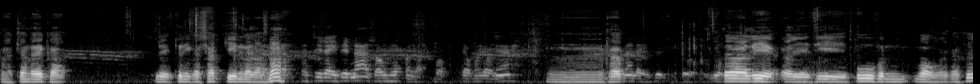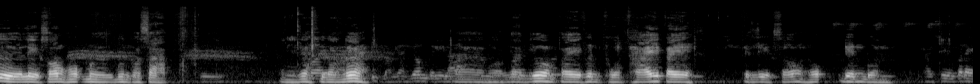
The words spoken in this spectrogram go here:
อ่าจังไดก็ เลขตัวนี้ก็ชัดเจนแล้วล่ะเนาะถ้าซื้อได้คือหน้าสองหกนั่นแหละบอกเดี๋ยวมาเดี๋ยวนี้อืมครับ นั่นแหละคือตัวแต่ว่าเลขไอ้ที่ปู่เพิ่นบอกไว้ก็คือเลข26มือบุญข้าวสากอันนี้เด้อพี่น้องเด้อบอกญาติโยมไปนี่ละอ่าบอกญาติโยมไปเพิ่นโผดภายไปเป็นเลขสองหกเด่นบนถ้าซื้อบ่ได้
